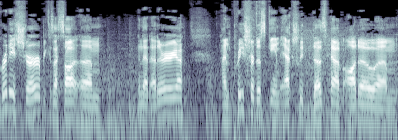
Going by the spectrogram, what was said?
pretty sure, because I saw it um, in that other area, I'm pretty sure this game actually does have auto... Um,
